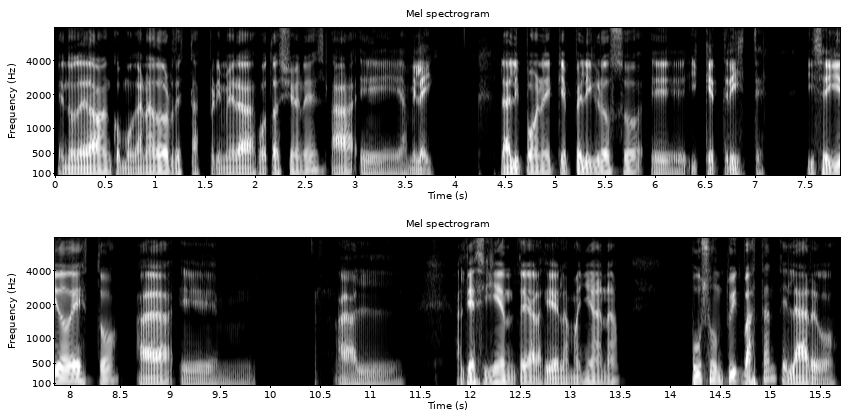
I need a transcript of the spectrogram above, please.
en donde daban como ganador de estas primeras votaciones a, eh, a Milei. Lali pone qué peligroso eh, y qué triste. Y seguido de esto, a, em, al, al día siguiente, a las 10 de la mañana, puso un tuit bastante largo.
